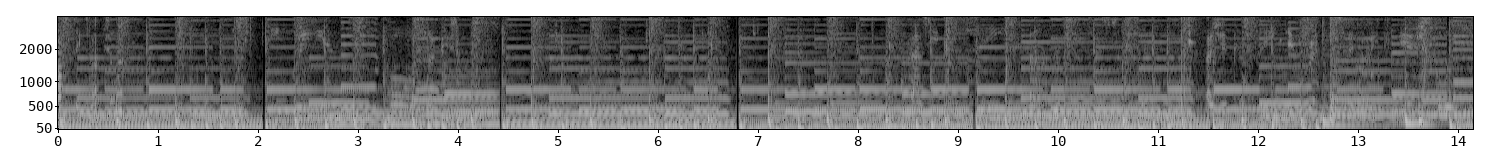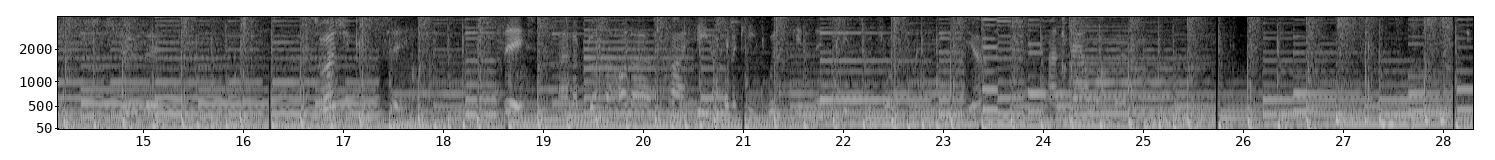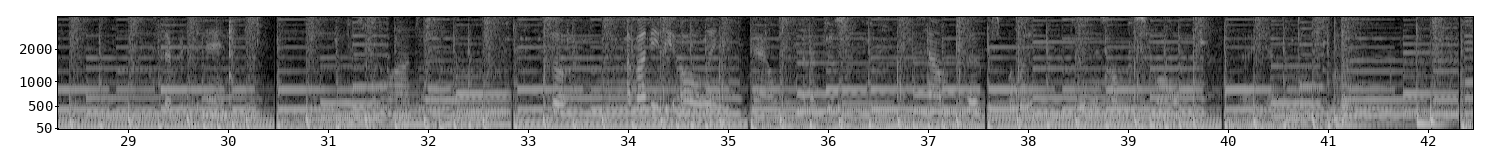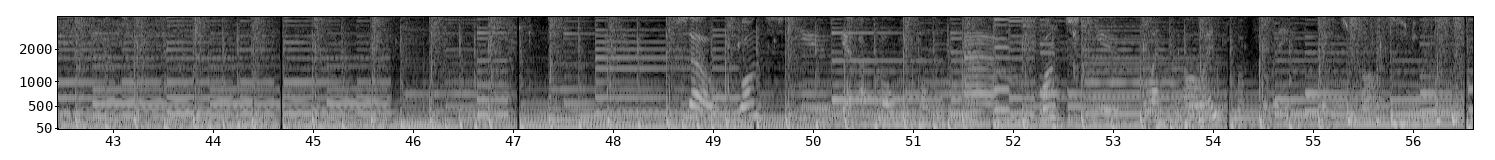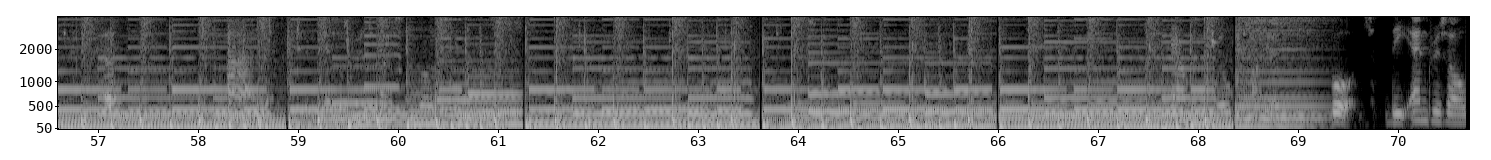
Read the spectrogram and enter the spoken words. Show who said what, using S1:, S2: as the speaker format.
S1: plastic spatula. Ingredients for Turkish As you can see, uh, consistency. As you can see, different you can use glue to do this. So as you can see, this, and I've done that added it all in now, and I'm just um, purposefully doing this on the small. So once but the end result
